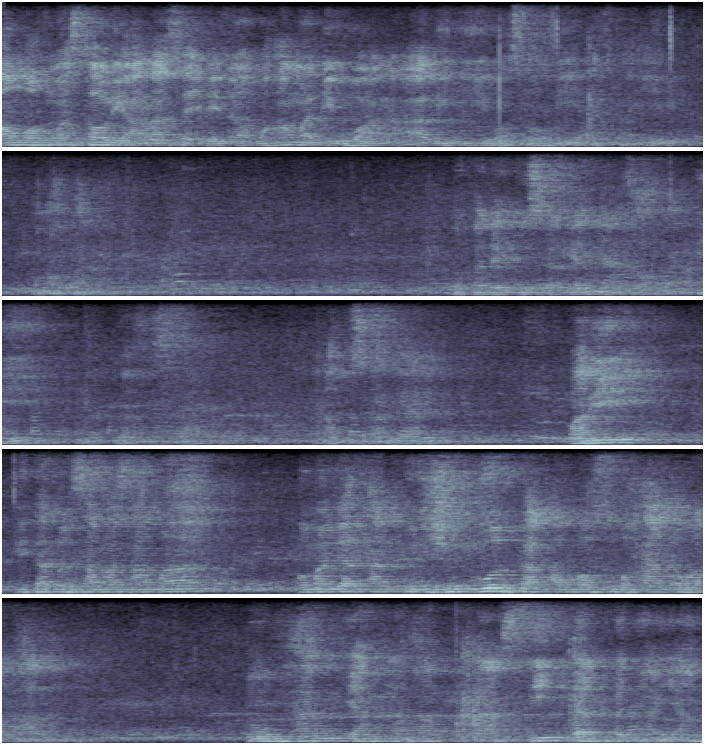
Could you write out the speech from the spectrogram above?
Allahumma sholli ala sayyidina Muhammadin wa ala alihi wa sahbihi ajmain. Bapak dan Ibu sekalian yang saya hormati, anak siswa, anak sekalian, mari kita bersama-sama memanjatkan puji syukur ke Allah Subhanahu wa taala. Tuhan yang Maha Pengasih dan Penyayang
